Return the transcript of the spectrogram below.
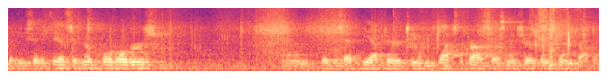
But he said with this, there's no court orders. Um, they just have to be out there to watch the process, make sure everything's done properly.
